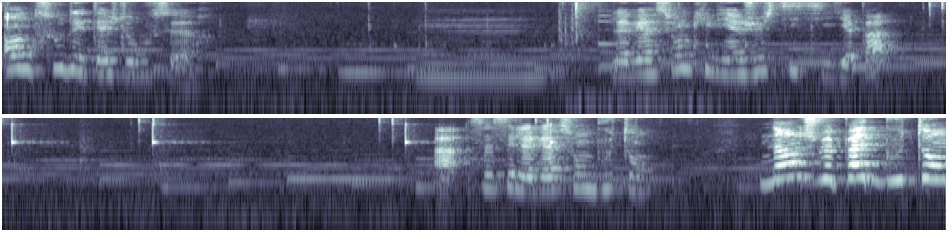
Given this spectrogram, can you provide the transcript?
en dessous des taches de rousseur. Hmm, La version qui vient juste ici, y a pas? Ah, ça c'est la version bouton. Non, je veux pas de bouton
